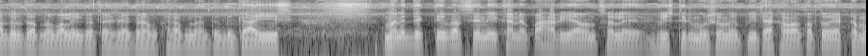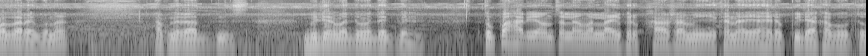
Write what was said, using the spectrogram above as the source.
আদর যত্ন ভালোই করতেছে একদম খারাপ না। তো গাইস মানে দেখতেই পাচ্ছেন, এখানে পাহাড়িয়া অঞ্চলে বৃষ্টির মৌসুমে পিঠা খাওয়া কত একটা মজা রাখব না? আপনারা ভিডিওর মাধ্যমে দেখবেন। তো পাহাড়িয়া অঞ্চলে আমার লাইফের ফার্স্ট, আমি এখানে হেরে পিঠা খাব। তো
